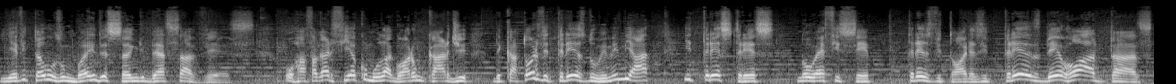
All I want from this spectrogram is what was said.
e evitamos um banho de sangue dessa vez. O Rafa Garcia acumula agora um card de 14-3 no MMA e 3-3 no UFC três vitórias e três derrotas.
